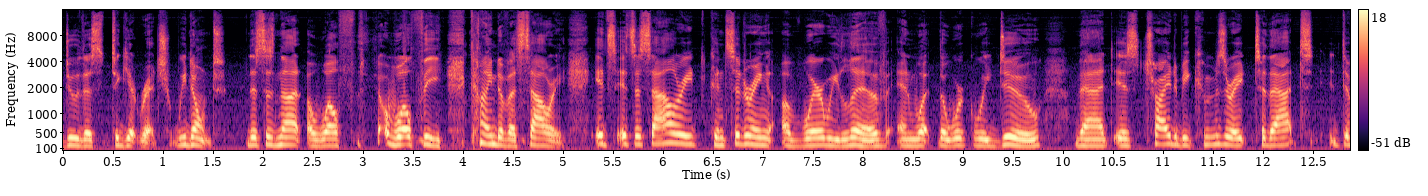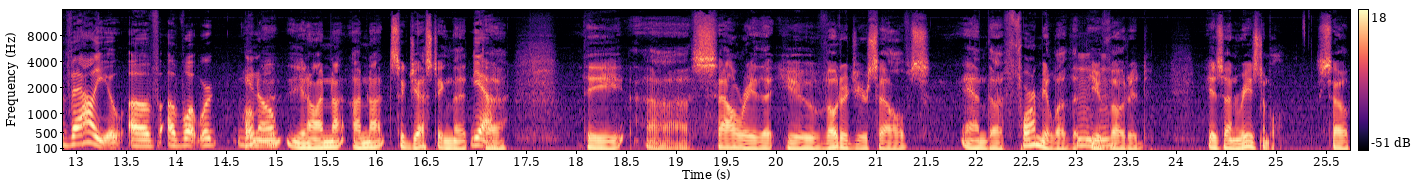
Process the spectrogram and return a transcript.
do this to get rich. We don't. This is not a wealth a wealthy kind of a salary. It's it's a salary considering of where we live and what the work we do that is try to be commiserate to that the value of, of what we're you well, know. You know, I'm not I'm not suggesting that. Yeah. Uh, the uh, salary that you voted yourselves and the formula that mm-hmm. you voted is unreasonable. So,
